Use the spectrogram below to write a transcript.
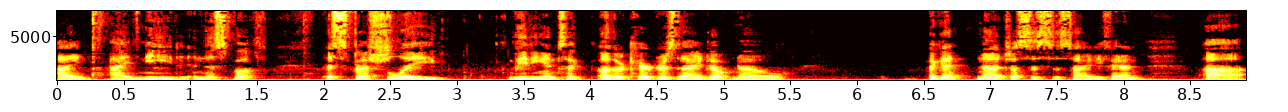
I I need in this book, especially leading into other characters that I don't know. Again, not a Justice Society fan, uh,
